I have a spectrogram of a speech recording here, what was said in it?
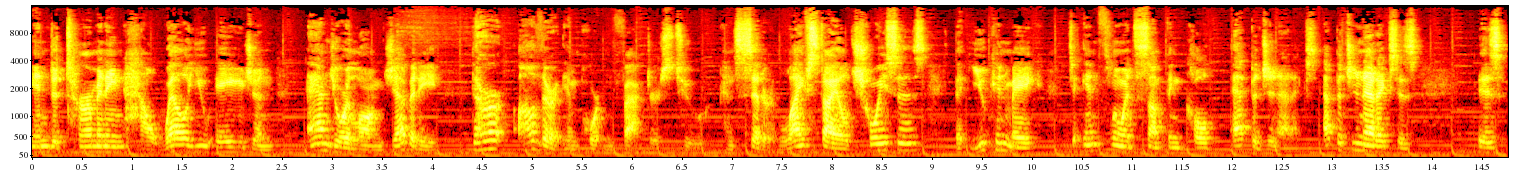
in determining how well you age and, and your longevity, there are other important factors to consider. Lifestyle choices that you can make to influence something called epigenetics. Epigenetics is, is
